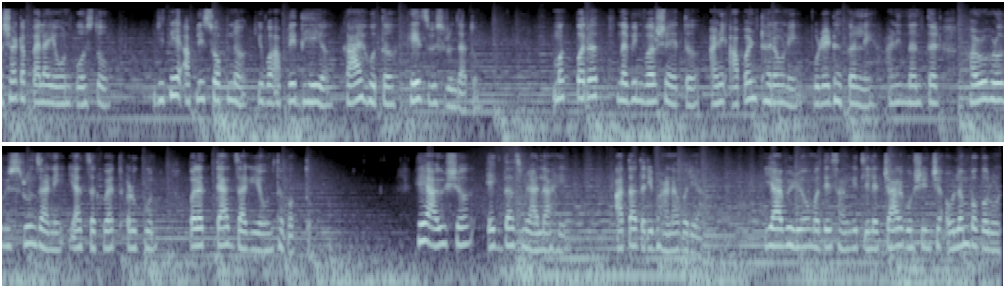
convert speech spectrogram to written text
अशा टप्प्याला येऊन पोचतो जिथे आपली स्वप्न किंवा आपले ध्येय काय होतं हेच विसरून जातो. मग परत नवीन वर्ष येतं आणि आपण ठरवणे पुढे ढकलणे आणि नंतर हळूहळू विसरून जाणे या चकव्यात अडकून परत त्याच जागी येऊन थबकतो. हे आयुष्य एकदाच मिळालं आहे. आता तरी भाणावर या. या व्हिडिओमध्ये सांगितलेल्या चार गोष्टींचे अवलंब करून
